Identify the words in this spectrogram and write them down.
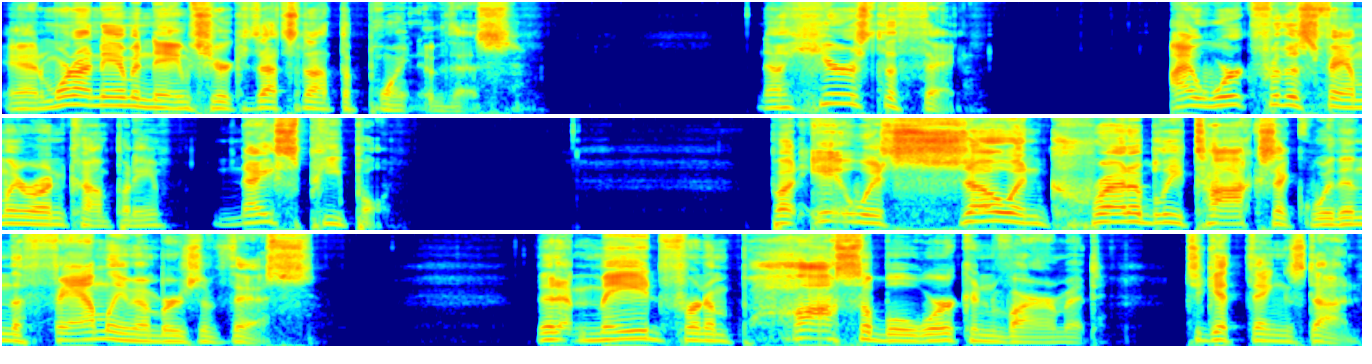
And we're not naming names here because that's not the point of this. Now, here's the thing I work for this family run company, nice people. But it was so incredibly toxic within the family members of this that it made for an impossible work environment to get things done.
